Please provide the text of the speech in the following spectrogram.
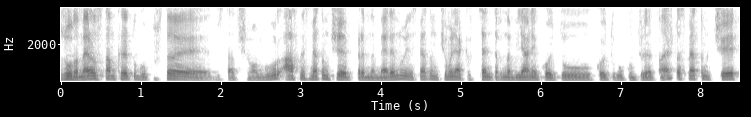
злонамереност там, където глупостта е достатъчно отговор. Аз не смятам, че е преднамерено и не смятам, че има някакъв център на влияние, който, който го контролира това нещо. Аз смятам, че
